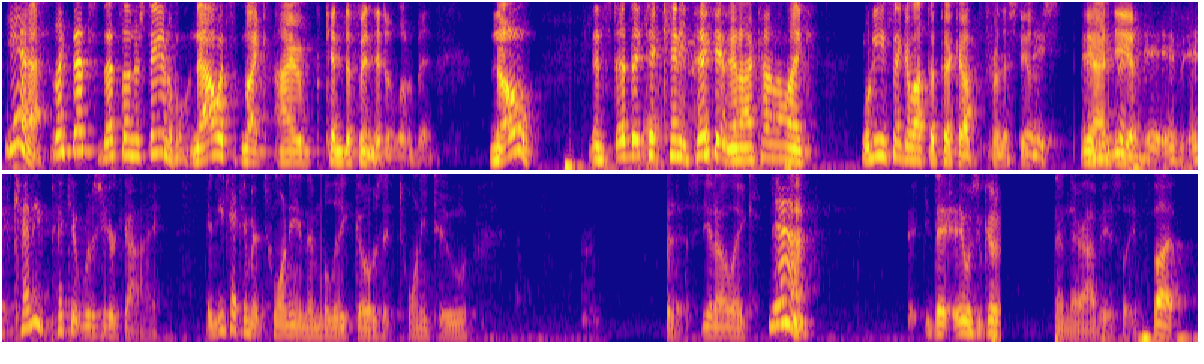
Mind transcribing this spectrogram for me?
yeah, like that's that's understandable. Now it's like I can defend it a little bit. No, instead they take Kenny Pickett, and I kind of like, what do you think about the pickup for the Steelers? See, the idea. even If, if Kenny Pickett was your guy, and you take him at 20 and then Malik goes at 22, it is. You know, like, yeah. they, it was a good in there, obviously. But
